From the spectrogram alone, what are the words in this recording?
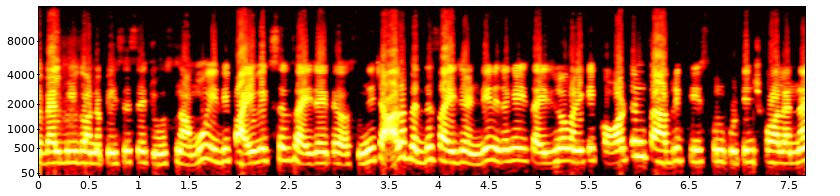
అవైలబుల్గా ఉన్న పీసెస్ చూస్తున్నాము. ఇది ఫైవ్ ఎక్స్ఎల్ సైజ్ అయితే వస్తుంది. చాలా పెద్ద సైజ్ అండి. నిజంగా ఈ సైజ్లో మనకి కాటన్ ఫ్యాబ్రిక్ తీసుకుని కుట్టించుకోవాలన్నా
